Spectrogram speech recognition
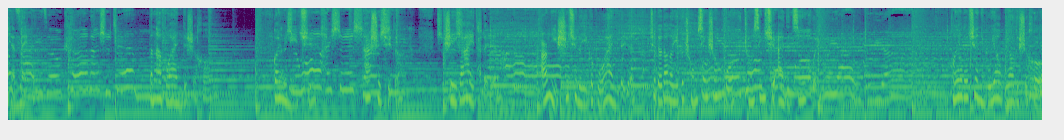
甜美的。当他不爱你的时候，关于离去，他逝去的是一个爱他的人，而你失去了一个不爱你的人，却得到了一个重新生活、重新去爱的机会。朋友都劝你不要不要的时候，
